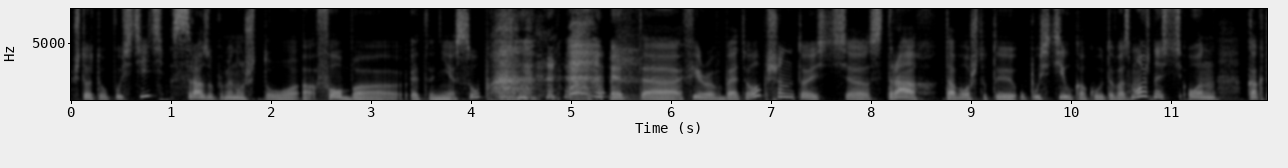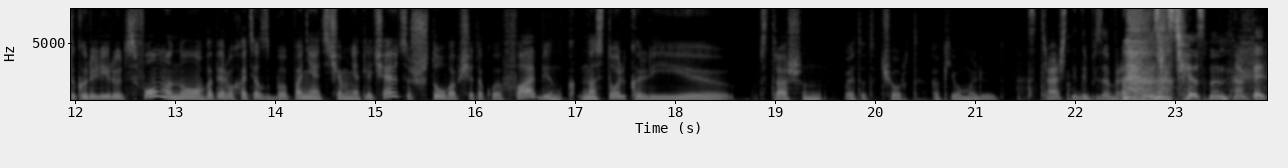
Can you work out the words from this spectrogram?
что-то упустить. Сразу упомяну, что а, фоба — это не суп, это fear of bad option, то есть э, страх того, что ты упустил какую-то возможность, он как-то коррелирует с фома, но, во-первых, хотелось бы понять, чем они отличаются, что вообще такое фабинг, настолько ли страшен этот черт, как его малюют. Страшный до безобразия, если честно. Но опять,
